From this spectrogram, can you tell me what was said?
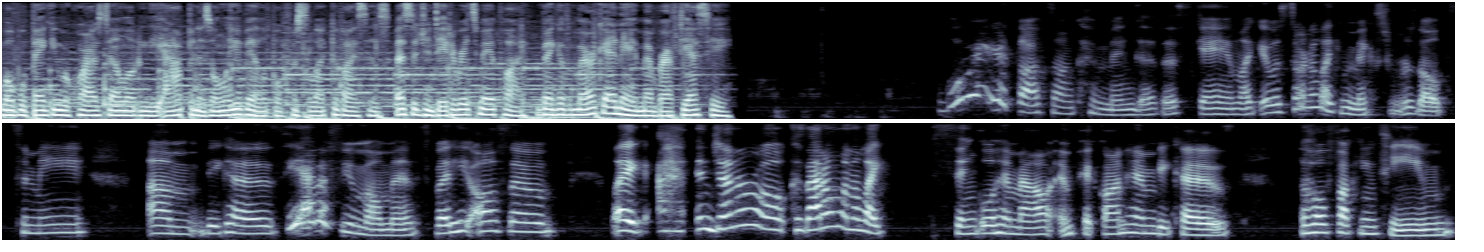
Mobile banking requires downloading the app and is only available for select devices. Message and data rates may apply. Bank of America and a member FDIC. What were your thoughts on Kuminga this game? Like it was sort of like mixed results to me um, because he had a few moments, but he also like in general, because I don't want to like single him out and pick on him because the whole fucking team,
